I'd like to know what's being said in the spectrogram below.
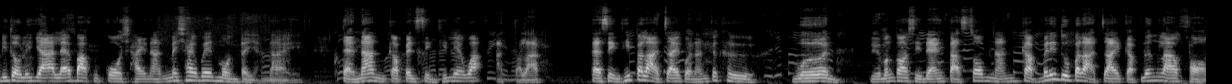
มิโดริยะและบาคุโกใช้นั้นไม่ใช่เวทมนต์แต่อย่างใด แต่นั่นก็เป็นสิ่งที่เรียกว่าอัตลักษณ์ แต่สิ่งที่ประหลาดใจกว่านั้นก็คือเวิร์นหรือมังกรสีแดงตัดส้มนั้นกลับไม่ได้ดูประหลาดใจกับเรื่องราวของ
